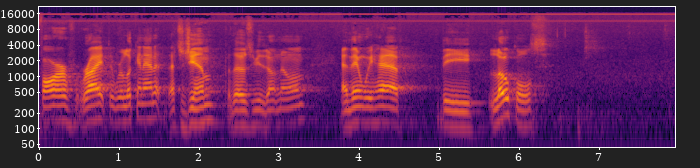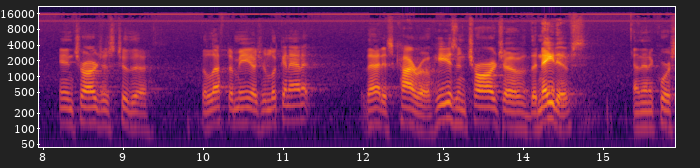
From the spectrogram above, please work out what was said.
far right that we're looking at it. That's Jim, for those of you that don't know him. And then we have the locals in charges to the, the left of me as you're looking at it. That is Cairo. He is in charge of the natives. And then, of course,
